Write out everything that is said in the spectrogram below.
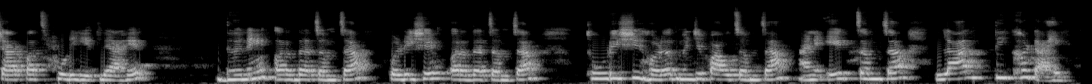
चार पाच फोडी घेतल्या आहेत. धने अर्धा चमचा बडीशेप अर्धा चमचा थोडीशी हळद म्हणजे पाव चमचा आणि एक चमचा लाल तिखट आहे.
